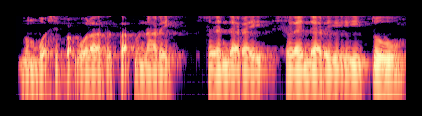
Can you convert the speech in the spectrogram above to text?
membuat sepak bola tetap menarik. Selain dari, selain dari itu,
